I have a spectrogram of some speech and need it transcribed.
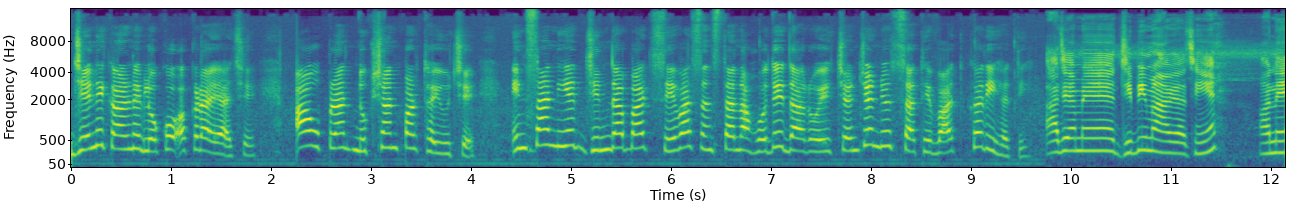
જેને કારણે લોકો અકળાયા છે. આ ઉપરાંત નુકસાન પણ થયું છે. ઇન્સાનિયત જિંદાબાદ સેવા સંસ્થાના હોદ્દેદારોએ ચંચન ન્યૂઝ સાથે વાત કરી હતી. આજે અમે જીબીમાં આવ્યા છીએ અને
